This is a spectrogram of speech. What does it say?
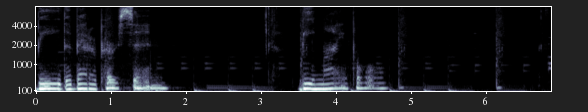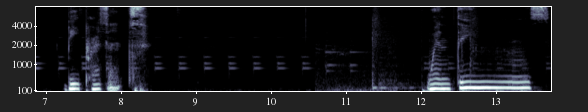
Be the better person. Be mindful. Be present. When things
